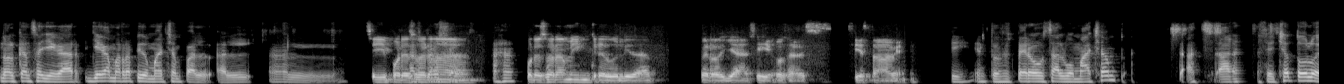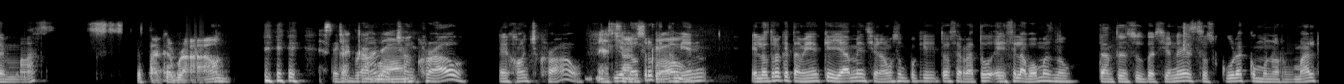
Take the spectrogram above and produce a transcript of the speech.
no alcanza a llegar, llega más rápido Machamp al, al, al, Sí, por eso era. Ajá, por eso era mi incredulidad. Pero ya, sí, o sea, es- sí estaba bien. sí. Entonces, pero salvo Machamp, acecha todo lo demás. Ataca Brown. Está Brown, el. Chunk Crow, el Hunch Crow. El Y el otro que también, el otro que también que ya mencionamos un poquito hace rato es el Abomasnow, tanto en sus versiones oscura como normal.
